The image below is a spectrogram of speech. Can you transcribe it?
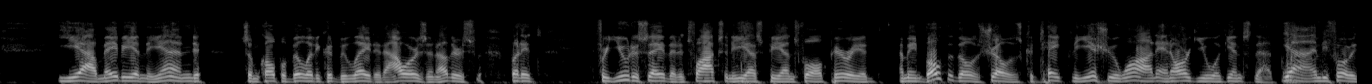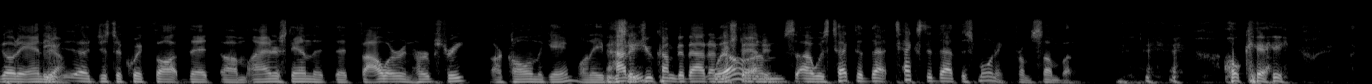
Yeah, maybe in the end, some culpability could be laid at ours and others, but it's for you to say that it's Fox and ESPN's fault, period. I mean, both of those shows could take the issue on and argue against that. point. Yeah, and before we go to Andy, Yeah. uh, just a quick thought that um, I understand that that Fowler and Herbstreit are calling the game on ABC. How did you come to that Well, understanding? um, s- I was texted that texted that this morning from somebody. Okay.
